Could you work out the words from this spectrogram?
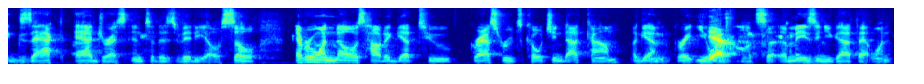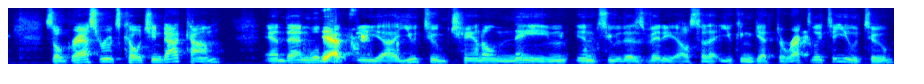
exact address into this video. So everyone knows how to get to grassrootscoaching.com. Again, great URL. Yeah. It's uh, amazing you got that one. So grassrootscoaching.com and then we'll yeah. put the uh, YouTube channel name into this video so that you can get directly to YouTube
